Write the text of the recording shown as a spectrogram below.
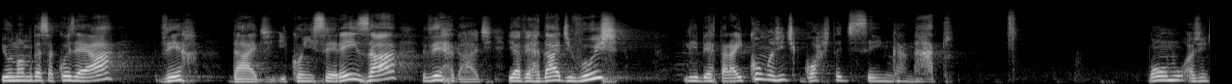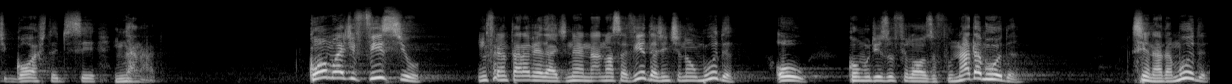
E o nome dessa coisa é a verdade. E conhecereis a verdade. E a verdade vos libertará. E como a gente gosta de ser enganado. Como a gente gosta de ser enganado. Como é difícil enfrentar a verdade. Né? Na nossa vida a gente não muda. Ou, como diz o filósofo, nada muda. Se nada muda,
